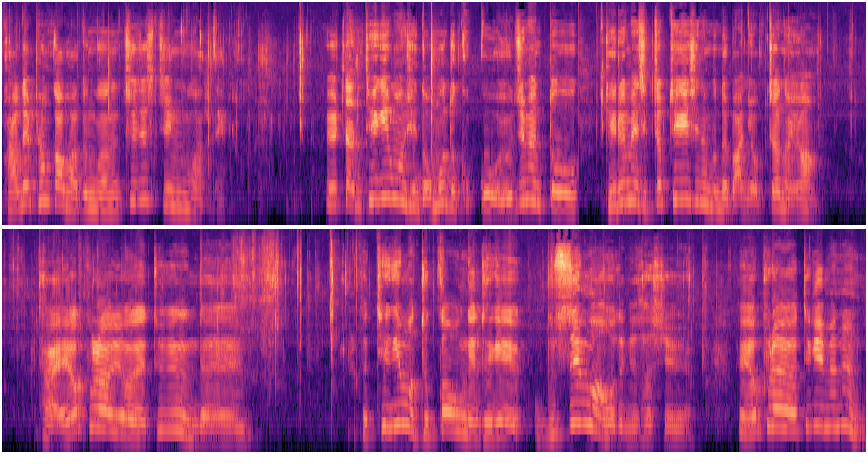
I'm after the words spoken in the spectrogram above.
과대평가 받은 거는 치즈 스틱인 것 같아. 일단 튀김옷이 너무 두껍고 요즘엔 또 기름에 직접 튀기시는 분들 많이 없잖아요. 다 에어프라이어에 튀기는데 그 튀김옷 두꺼운 게 되게 무쓸모하거든요, 사실. 그 에어프라이어에 튀기면은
